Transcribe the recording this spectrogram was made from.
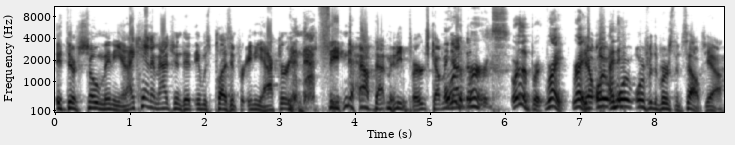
it, there's so many and i can't imagine that it was pleasant for any actor in that scene to have that many birds coming Or at the them birds. or the bird, right, right. yeah, or, and, or, or for the birds themselves yeah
